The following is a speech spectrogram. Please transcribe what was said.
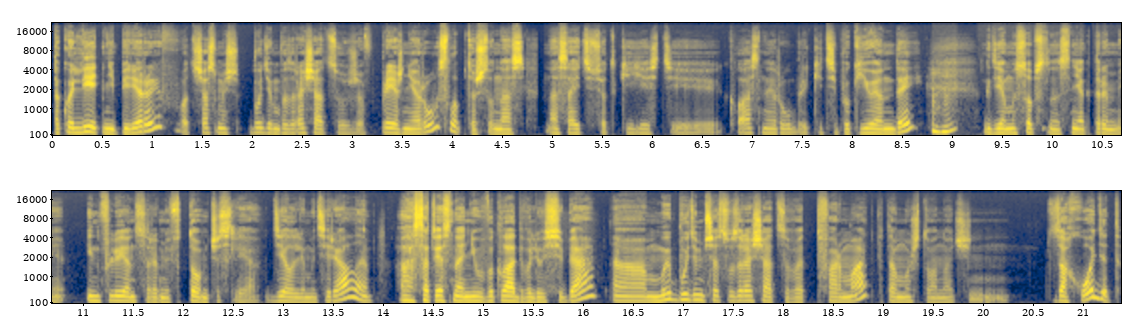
такой летний перерыв. Вот сейчас мы будем возвращаться уже в прежнее русло, потому что у нас на сайте все-таки есть и классные рубрики типа Q&A, где мы, собственно, с некоторыми инфлюенсерами в том числе делали материалы. А, Соответственно, они выкладывали у себя. А, Мы будем сейчас возвращаться в этот формат, потому что он очень заходит,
